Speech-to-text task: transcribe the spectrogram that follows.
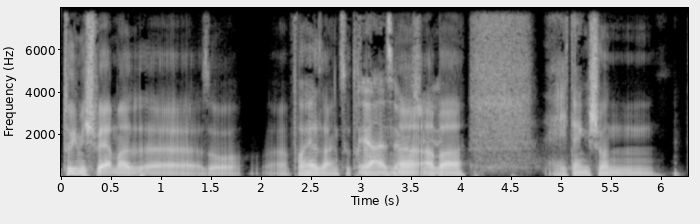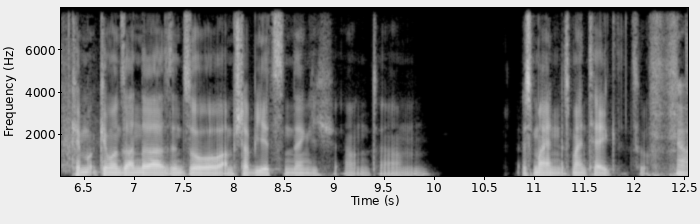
tue ich mich schwer, mal äh, so äh, Vorhersagen zu treffen. Ja, ist ne? schwierig. Aber ey, ich denke schon, Kim, Kim und Sandra sind so am stabilsten, denke ich. Und ähm, ist mein, ist mein Take dazu. Ja,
